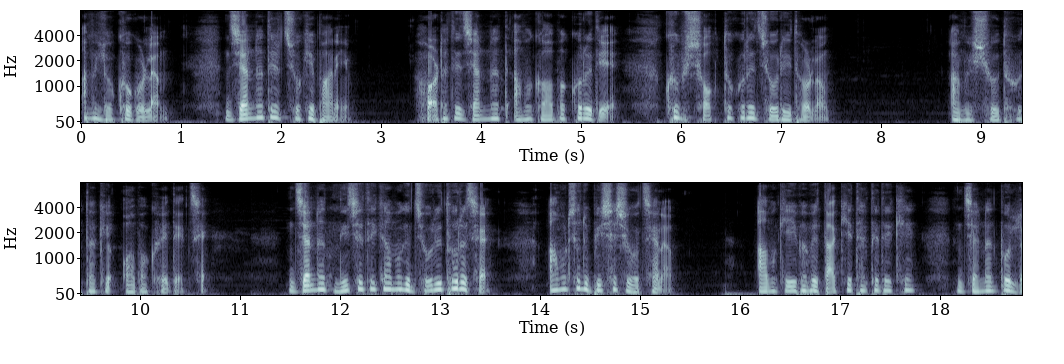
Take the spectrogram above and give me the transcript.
আমি লক্ষ্য করলাম, জান্নাতের চোখে পানি। হঠাৎই জান্নাত আমাকে অবাক করে দিয়ে খুব শক্ত করে জড়িয়ে ধরলাম আমি শুধু তাকে অবাক হয়ে দেখছে। জান্নাত নিচে থেকে আমাকে জড়িয়ে ধরেছে? আমার জন্য বিশ্বাসই হচ্ছে না। আমাকে এইভাবে তাকিয়ে থাকতে দেখে জান্নাত বলল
